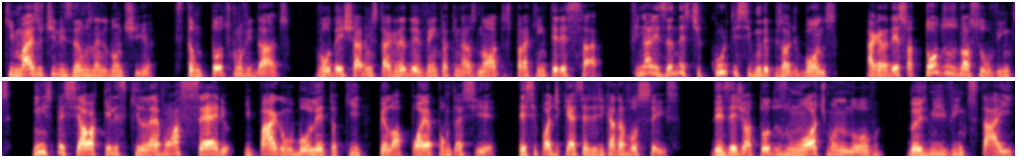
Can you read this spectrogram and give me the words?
que mais utilizamos na endodontia. Estão todos convidados. Vou deixar o Instagram do evento aqui nas notas para quem interessar. Finalizando este curto e segundo episódio bônus, agradeço a todos os nossos ouvintes, em especial aqueles que levam a sério e pagam o boleto aqui pelo apoia.se. Esse podcast é dedicado a vocês. Desejo a todos um ótimo ano novo. 2020 está aí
